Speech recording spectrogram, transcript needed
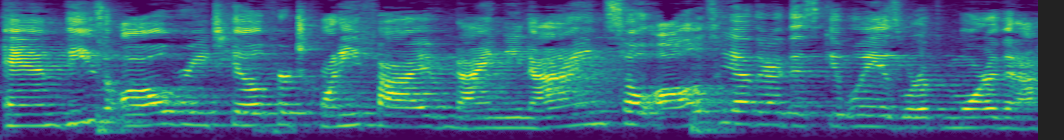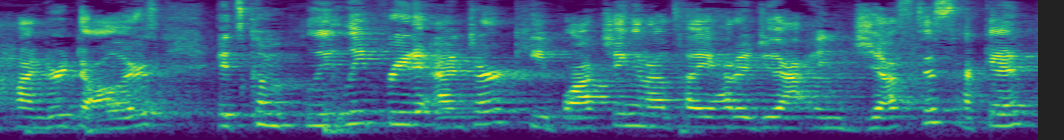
And these all retail for $25.99. So all together, this giveaway is worth more than $100. It's completely free to enter. Keep watching and I'll tell you how to do that in just a second.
